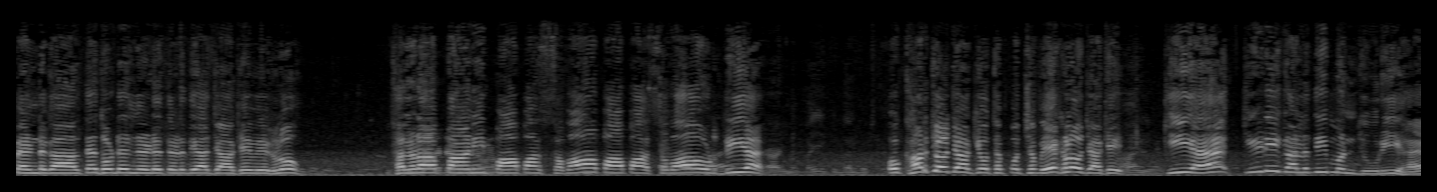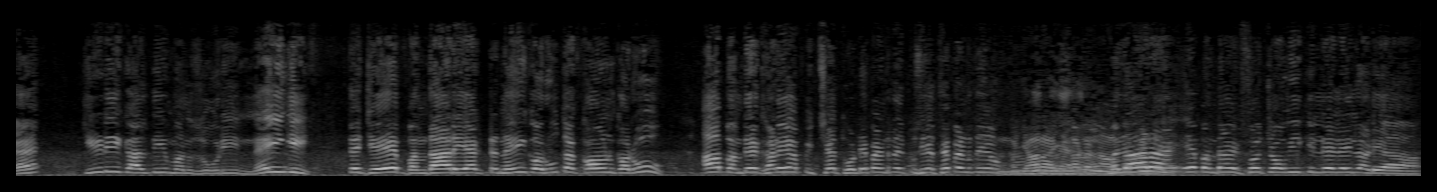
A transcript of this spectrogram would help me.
ਪਿੰਡ ਗਾਲ ਤੇ ਤੁਹਾਡੇ ਨੇੜੇ ਤੇੜੇ ਦੇ ਆ ਜਾ ਕੇ ਵੇਖ ਲਓ। ਥਲੜਾ ਪਾਣੀ ਪਾ ਪਾ ਸਵਾ ਪਾ ਪਾ ਸਵਾ ਉੜਦੀ ਹੈ ਉਹ ਖੜ ਜੋ ਜਾ ਕੇ ਉੱਥੇ ਪੁੱਛ ਵੇਖ ਲਓ ਜਾ ਕੇ ਕੀ ਹੈ ਕਿਹੜੀ ਗੱਲ ਦੀ ਮਨਜ਼ੂਰੀ ਹੈ ਕਿਹੜੀ ਗੱਲ ਦੀ ਮਨਜ਼ੂਰੀ ਨਹੀਂਗੀ। ਤੇ ਜੇ ਬੰਦਾ ਰਿਐਕਟ ਨਹੀਂ ਕਰੂ ਤਾਂ ਕੌਣ ਕਰੂ? ਆ ਬੰਦੇ ਖੜੇ ਆ ਪਿੱਛੇ ਤੁਹਾਡੇ ਪਿੰਡ ਦੇ ਤੁਸੀਂ ਇੱਥੇ ਪਿੰਡ ਦੇ ਹੋ। ਮਜ਼ਾਰਾ ਜੀ ਸਾਡਾ ਨਾਮ ਮਜ਼ਾਰਾ ਇਹ ਬੰਦਾ 124 ਕਿੱਲੇ ਲਈ ਲੜਿਆ।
